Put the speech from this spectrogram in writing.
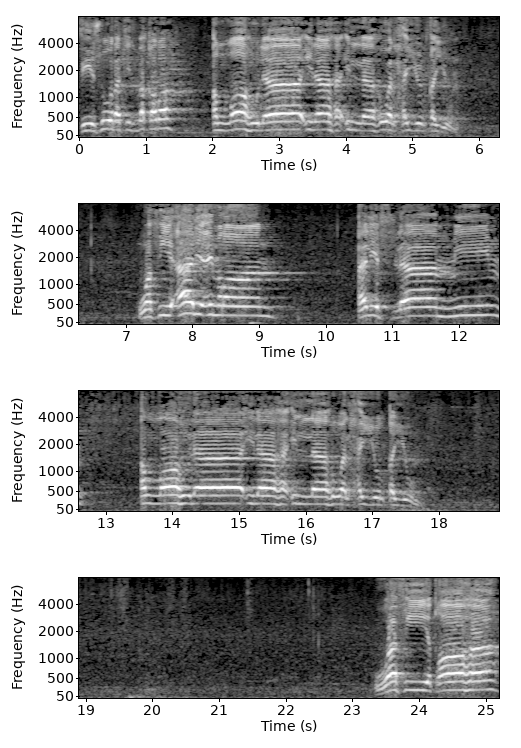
في سورة البقرة الله لا إله إلا هو الحي القيوم. وفي آل عمران ألف لام ميم. الله لا إله إلا هو الحي القيوم. وفي طه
